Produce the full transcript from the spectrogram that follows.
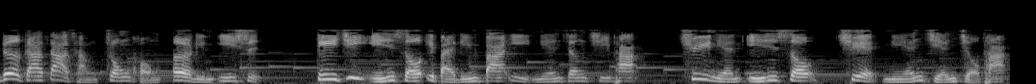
乐嘎大厂中鸿二零一四第一季营收一百零八亿，年增七趴，去年营收却年减九趴，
